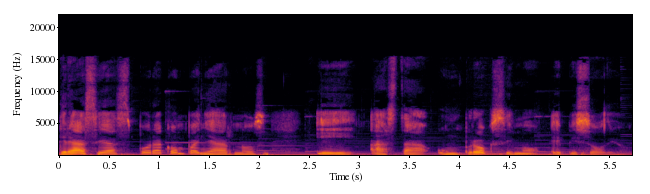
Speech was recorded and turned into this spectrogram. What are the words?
Gracias por acompañarnos y hasta un próximo episodio.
